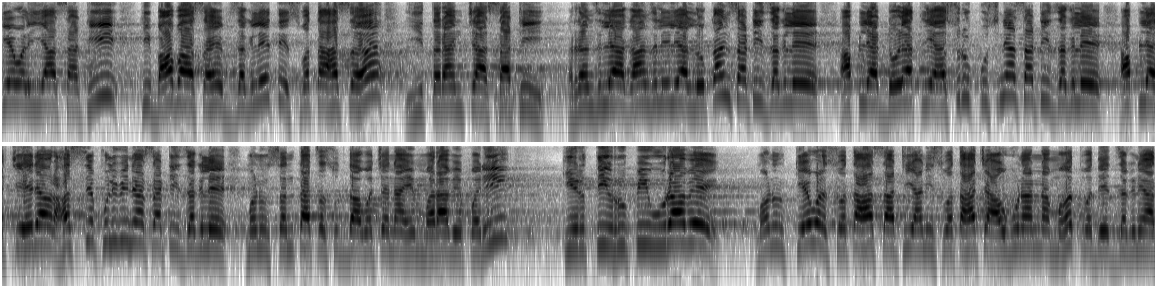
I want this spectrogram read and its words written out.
केवळ यासाठी की बाबासाहेब जगले ते स्वतःसह इतरांच्यासाठी रंजल्या गांजलेल्या लोकांसाठी जगले आपल्या डोळ्यातले अश्रू पुसण्यासाठी जगले आपल्या चेहऱ्यावर हास्य फुलविण्यासाठी जगले. म्हणून संताचं सुद्धा वचन आहे मरावे परी कीर्ती रूपी उरावे. म्हणून केवळ स्वतःसाठी आणि स्वतःच्या अवगुणांना महत्त्व देत जगण्यात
